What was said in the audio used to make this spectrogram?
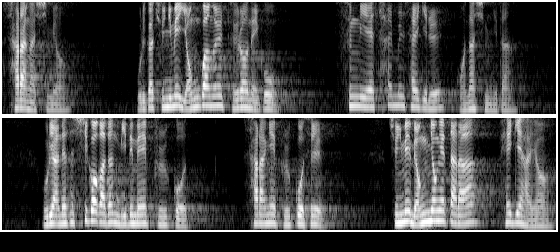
사랑하시며 우리가 주님의 영광을 드러내고 승리의 삶을 살기를 원하십니다. 우리 안에서 식어가던 믿음의 불꽃, 사랑의 불꽃을 주님의 명령에 따라 회개하여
